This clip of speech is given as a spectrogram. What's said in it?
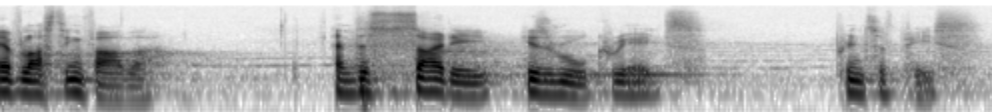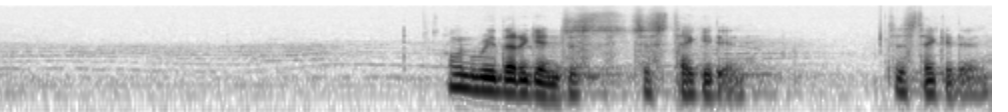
everlasting Father, and the society his rule creates, Prince of Peace. I'm going to read that again. Just, just take it in. Just take it in.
